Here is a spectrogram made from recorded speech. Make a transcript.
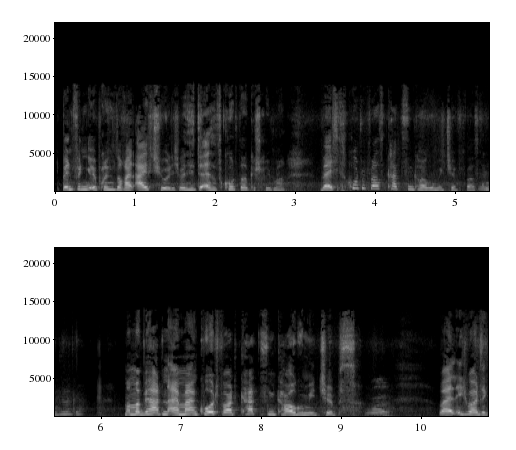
Ich bin Finja übrigens noch ein Eis schuldig, weil sie zuerst das Codewort geschrieben hat. Welches Codewort war es? Katzenkaugummi-Chips war Codewort, gell? Mama, wir hatten einmal ein Codewort Katzenkaugummi-Chips. Cool. Weil ich wollte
